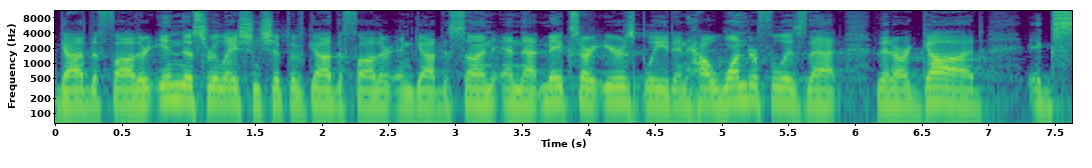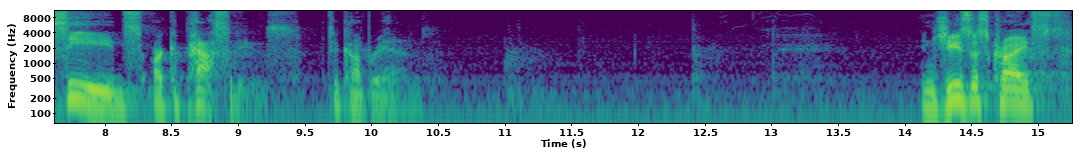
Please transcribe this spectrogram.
God the Father in this relationship of God the Father and God the Son, and that makes our ears bleed. And how wonderful is that, that our God exceeds our capacities to comprehend. In Jesus Christ,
